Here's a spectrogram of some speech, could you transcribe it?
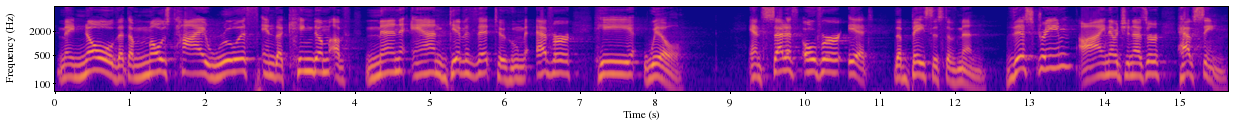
may know that the Most High ruleth in the kingdom of men and giveth it to whomever he will, and setteth over it the basest of men. This dream I, Nebuchadnezzar, have seen.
